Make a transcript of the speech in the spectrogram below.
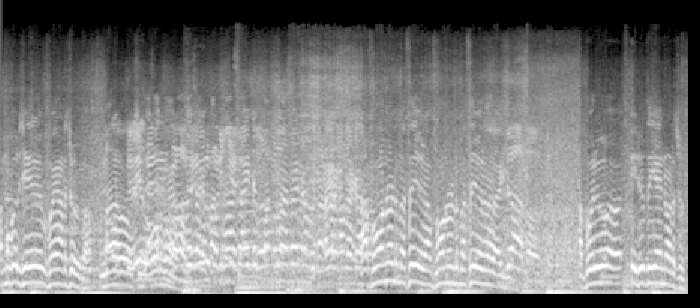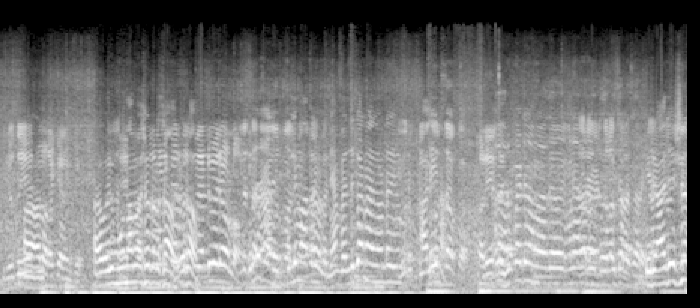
നമുക്കൊരു ചെറിയ ഫൈൻ അടച്ചു കൊടുക്കാം. ആ ഫോണിലോട്ട് മെസ്സേജ് വരും ആ ഫോണിലോട്ട് മെസ്സേജ് വരുന്നതായിരിക്കും. അപ്പോൾ ഒരു ഇരുപത്തയ്യായിരം രൂപ അടച്ചു. ഒരു മൂന്നാൽ പ്രാവശ്യം അടച്ചാൽ മതി കേട്ടോ. ഇല്ല മാത്രമേ ഉള്ളൂ. ഞാൻ ബന്ധുക്കാരനായതുകൊണ്ട് ഈ രാജേഷിന്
